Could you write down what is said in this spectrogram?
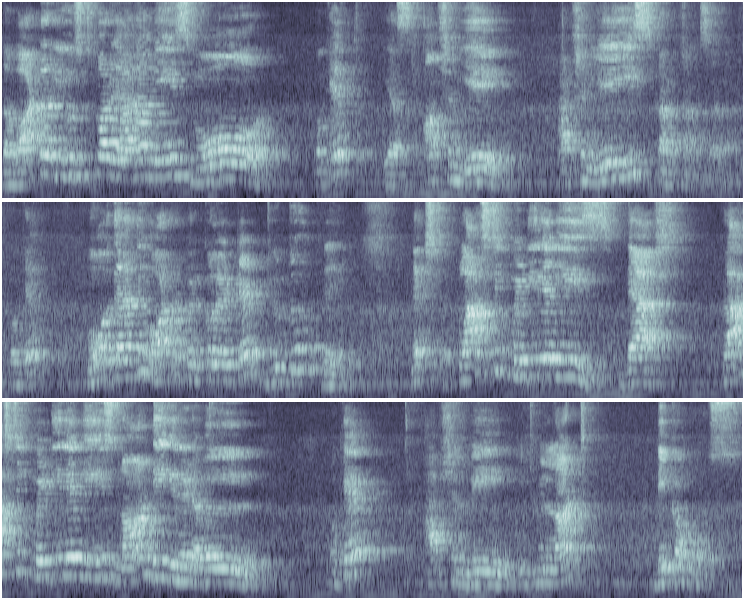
The water used for annum is more. Okay? Yes, option A. Option A is correct answer. Okay? More than the water percolated due to rain. Next, plastic material is dash. Plastic material is non-degradable. Okay? Option B. It will not decompose.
